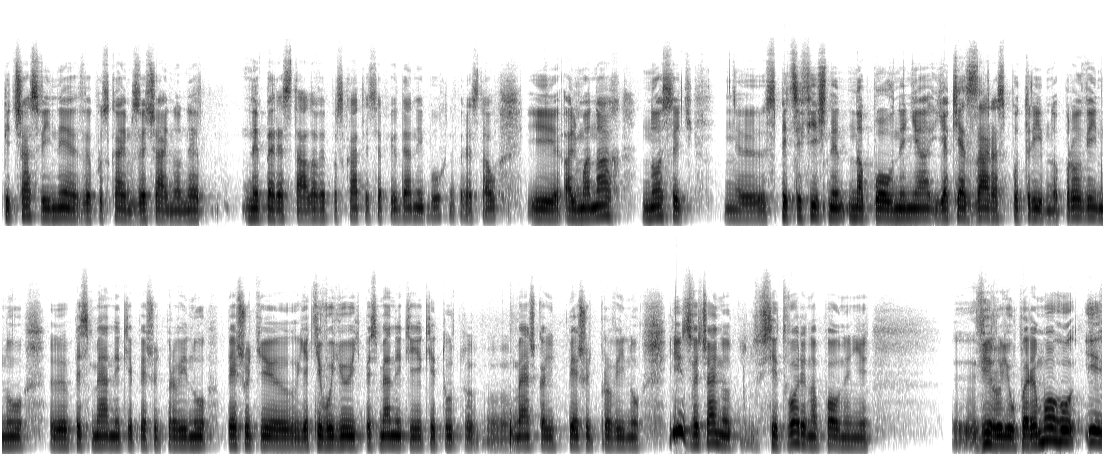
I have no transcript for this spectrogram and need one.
під час війни випускаємо, звичайно, не не перестала випускатися Південний Буг, не перестав. І альманах носить специфічне наповнення, яке зараз потрібно. Про війну е, письменники пишуть про війну, пишуть, е, які воюють письменники, які тут е, мешкають, пишуть про війну. І, звичайно, всі твори наповнені е, вірою в перемогу. І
